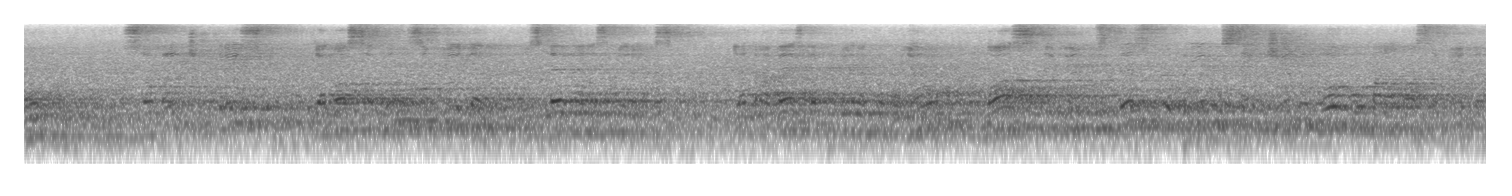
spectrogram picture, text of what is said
mundo. Somente Cristo, que a nossa luz e vida nos leva à esperança. E através da primeira comunhão, nós devemos descobrir um sentido novo para a nossa vida.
